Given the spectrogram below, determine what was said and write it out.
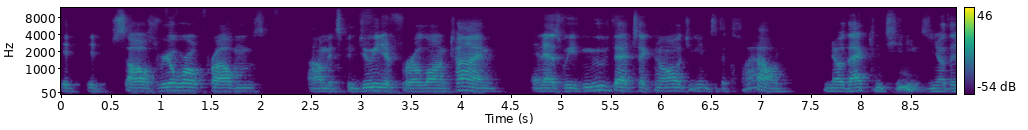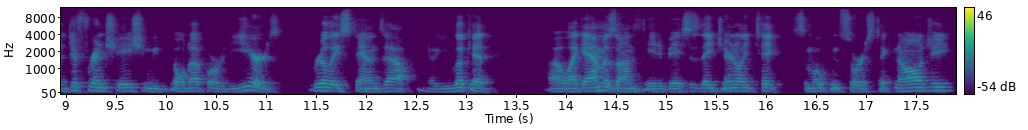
it, it solves real world problems. Um, it's been doing it for a long time. And as we've moved that technology into the cloud, you know, that continues. You know, the differentiation we've built up over the years really stands out. You know, you look at uh, like Amazon's databases, they generally take some open source technology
